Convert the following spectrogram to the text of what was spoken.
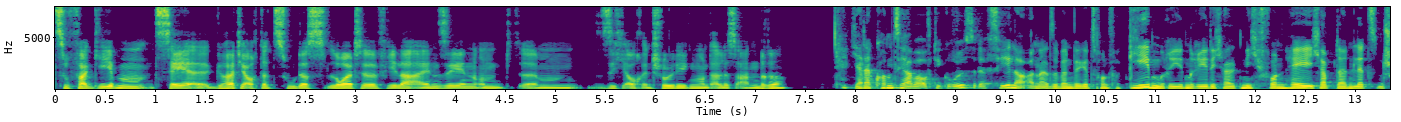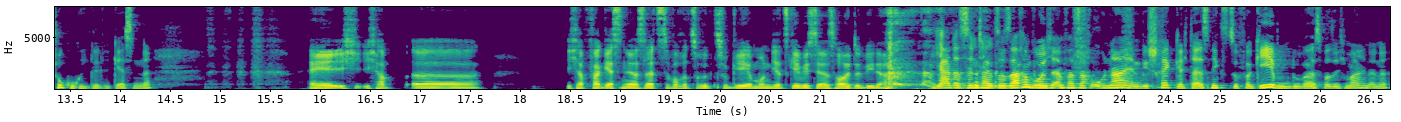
zu vergeben gehört ja auch dazu, dass Leute Fehler einsehen und ähm, sich auch entschuldigen und alles andere. Ja, da kommt es ja aber auf die Größe der Fehler an. Also wenn wir jetzt von vergeben reden, rede ich halt nicht von, hey, ich habe deinen letzten Schokoriegel gegessen, ne? Hey, ich ich habe äh, ich habe vergessen, dir das letzte Woche zurückzugeben und jetzt gebe ich es dir erst heute wieder. Ja, das sind halt so Sachen, wo ich einfach sage, oh nein, wie schrecklich, da ist nichts zu vergeben. Du weißt, was ich meine, ne?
